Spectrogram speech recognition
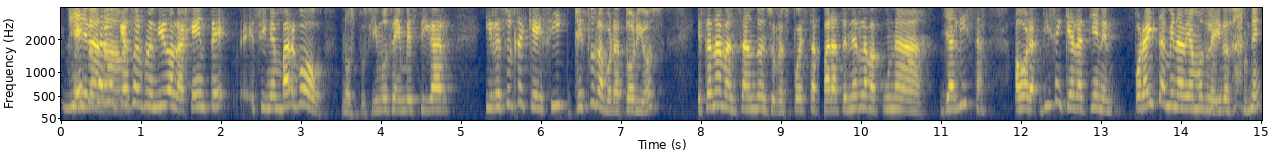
Esto es algo que ha sorprendido a la gente. Sin embargo, nos pusimos a investigar y resulta que sí, que estos laboratorios están avanzando en su respuesta para tener la vacuna ya lista. Ahora, dicen que ya la tienen. Por ahí también habíamos leído, Daphne,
